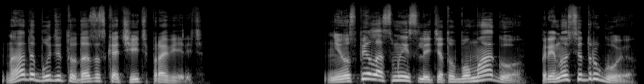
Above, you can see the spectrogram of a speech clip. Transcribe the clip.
Надо будет туда заскочить, проверить. Не успел осмыслить эту бумагу, приносит другую.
